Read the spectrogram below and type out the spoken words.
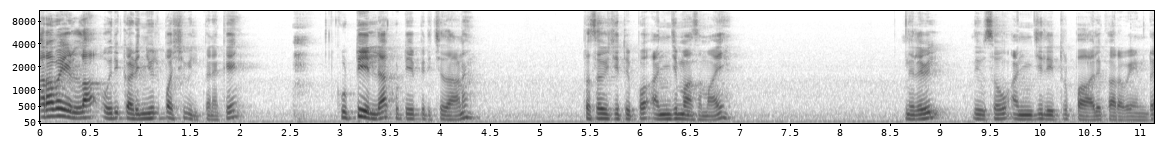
കറവയുള്ള ഒരു കടിഞ്ഞൂൽ പശു വിൽപ്പനയ്ക്ക് കുട്ടിയില്ല കുട്ടിയെ പിരിച്ചതാണ്. പ്രസവിച്ചിട്ടിപ്പോൾ അഞ്ച് മാസമായി. നിലവിൽ ദിവസവും അഞ്ച് ലിറ്റർ പാൽ കറവയുണ്ട്.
